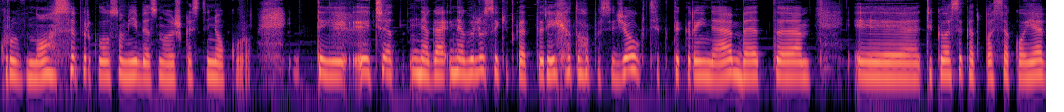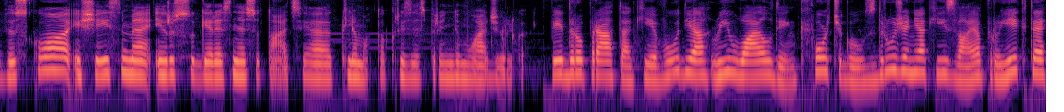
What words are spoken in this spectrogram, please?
kruvinos priklausomybės nuo iškastinio kuro. Tai čia nega negaliu sakyt kad reikia tuo pasidžiaugt tik tikrai ne bet e, tikiuosi kad pasekoje visko išeisime ir su geresne situacija klimato krizės sprendimų atžvilgiu. Pedro Prata, ki je vodja Rewilding Portugal, združenja, ki izvaja projekte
